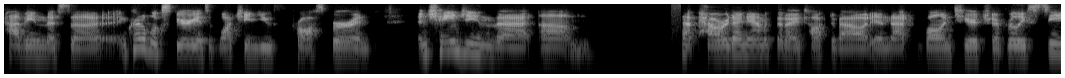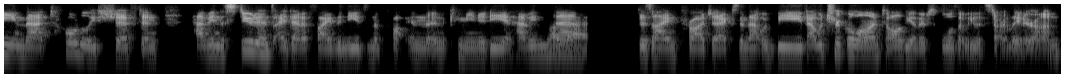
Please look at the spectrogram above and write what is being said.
having this uh, incredible experience of watching youth prosper and and changing that um, that power dynamic that I talked about in that volunteer trip, really seeing that totally shift and having the students identify the needs in the in the, in the community and having that, that design projects, and that would be that would trickle on to all the other schools that we would start later on.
